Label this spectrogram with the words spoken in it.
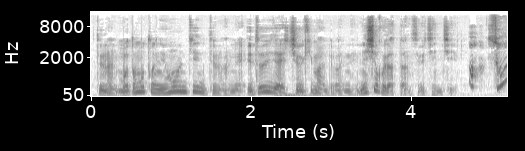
っていうのは、もともと日本人っていうのはね、江戸時代中期まではね、2食だったんですよ、1日。あ、そんな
